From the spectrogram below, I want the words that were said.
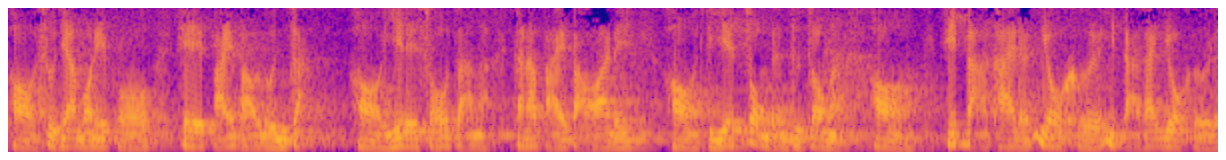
哦，释迦牟尼佛迄个百宝轮掌，哦，伊个手掌啊，跟他百宝啊呢，哦，伫个众人之中啊，哦。一打开了又合了，一打开又合了。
